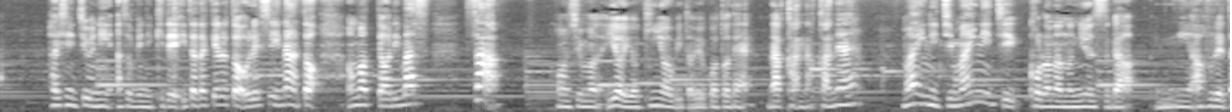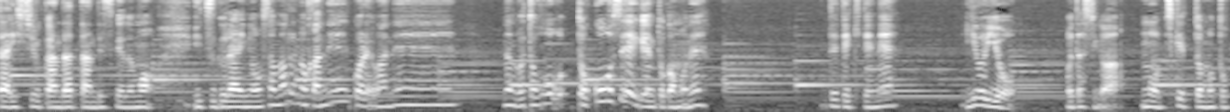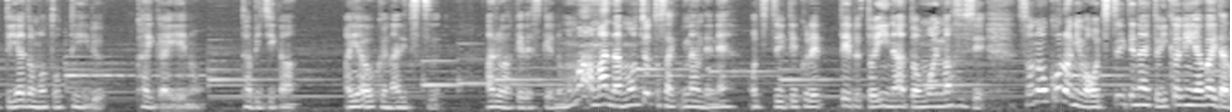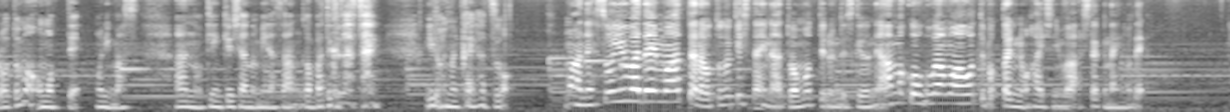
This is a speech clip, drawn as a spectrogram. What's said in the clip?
配信中に遊びに来ていただけると嬉しいなと思っております。さあ、今週もいよいよ金曜日ということで、なかなかね、毎日毎日コロナのニュースが、に溢れた1週間だったんですけども、いつぐらいに収まるのかね、これはね。なんか渡航渡航制限とかもね、出てきてね、いよいよ私がもうチケットも取って宿も取っている海外への旅路が危うくなりつつあるわけですけれどもまあまだもうちょっと先なんでね落ち着いてくれてるといいなと思いますしその頃には落ち着いてないといい加減やばいだろうとも思っております。あの研究者の皆さん頑張ってください。いろんな開発を。まあねそういう話題もあったらお届けしたいなとは思ってるんですけどねあんまこう不安を煽ってばっかりの配信はしたくないので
